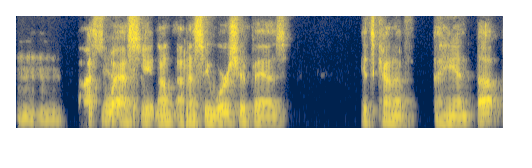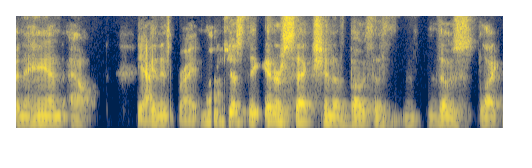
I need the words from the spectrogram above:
hmm That's the way I see it. And I, and I see worship as it's kind of a hand up and a hand out. Yeah. And it's right. not just the intersection of both of those like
